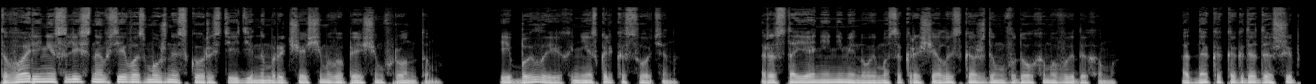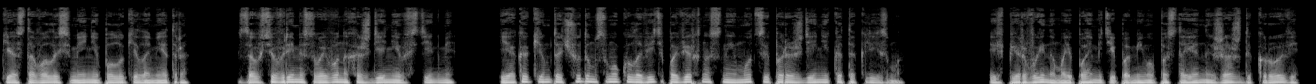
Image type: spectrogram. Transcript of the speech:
Твари неслись на всей возможной скорости единым рычащим и вопящим фронтом и было их несколько сотен. Расстояние неминуемо сокращалось с каждым вдохом и выдохом. Однако, когда до ошибки оставалось менее полукилометра, за все время своего нахождения в стигме я каким-то чудом смог уловить поверхностные эмоции порождения катаклизма. И впервые на моей памяти, помимо постоянной жажды крови,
